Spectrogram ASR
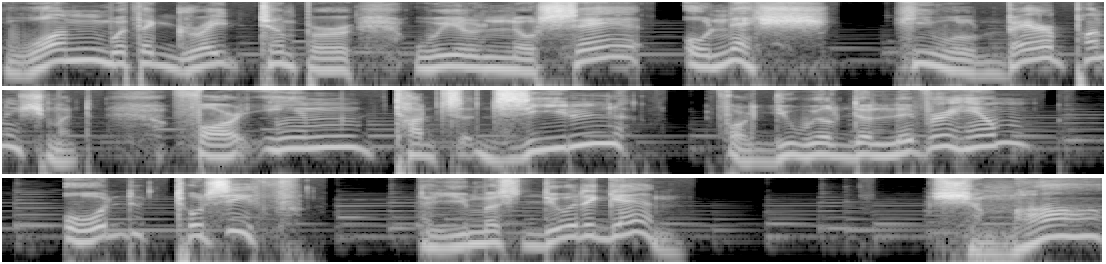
one with a great temper will nose onesh, he will bear punishment. For im tatzil, for you will deliver him. Od tosif, you must do it again. Shema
